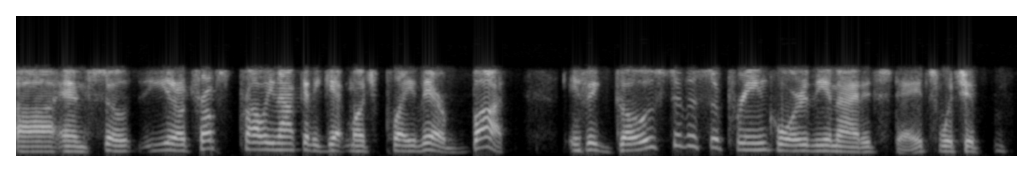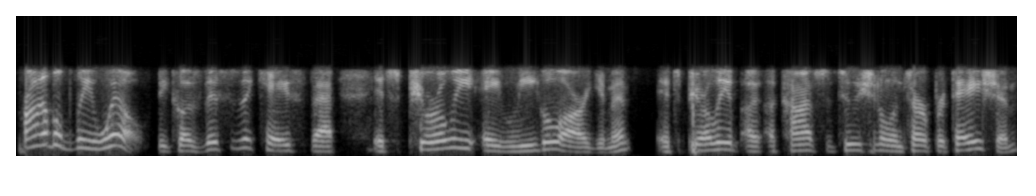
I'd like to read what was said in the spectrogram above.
Uh, and so, you know, Trump's probably not going to get much play there. But if it goes to the Supreme Court of the United States, which it probably will, because this is a case that it's purely a legal argument, it's purely a, a constitutional interpretation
